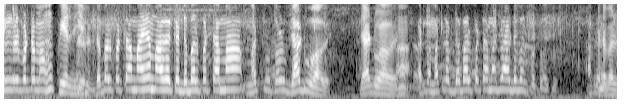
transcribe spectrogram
સિંગલ પટ્ટામાં શું ફેર છે ડબલ પટ્ટામાં એમ આવે કે ડબલ પટ્ટામાં મરચું થોડુંક જાડું આવે. જાડું આવે? હા એટલે મતલબ ડબલ પટ્ટામાં જો આ ડબલ પટ્ટો છે. આપણે ડબલ.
